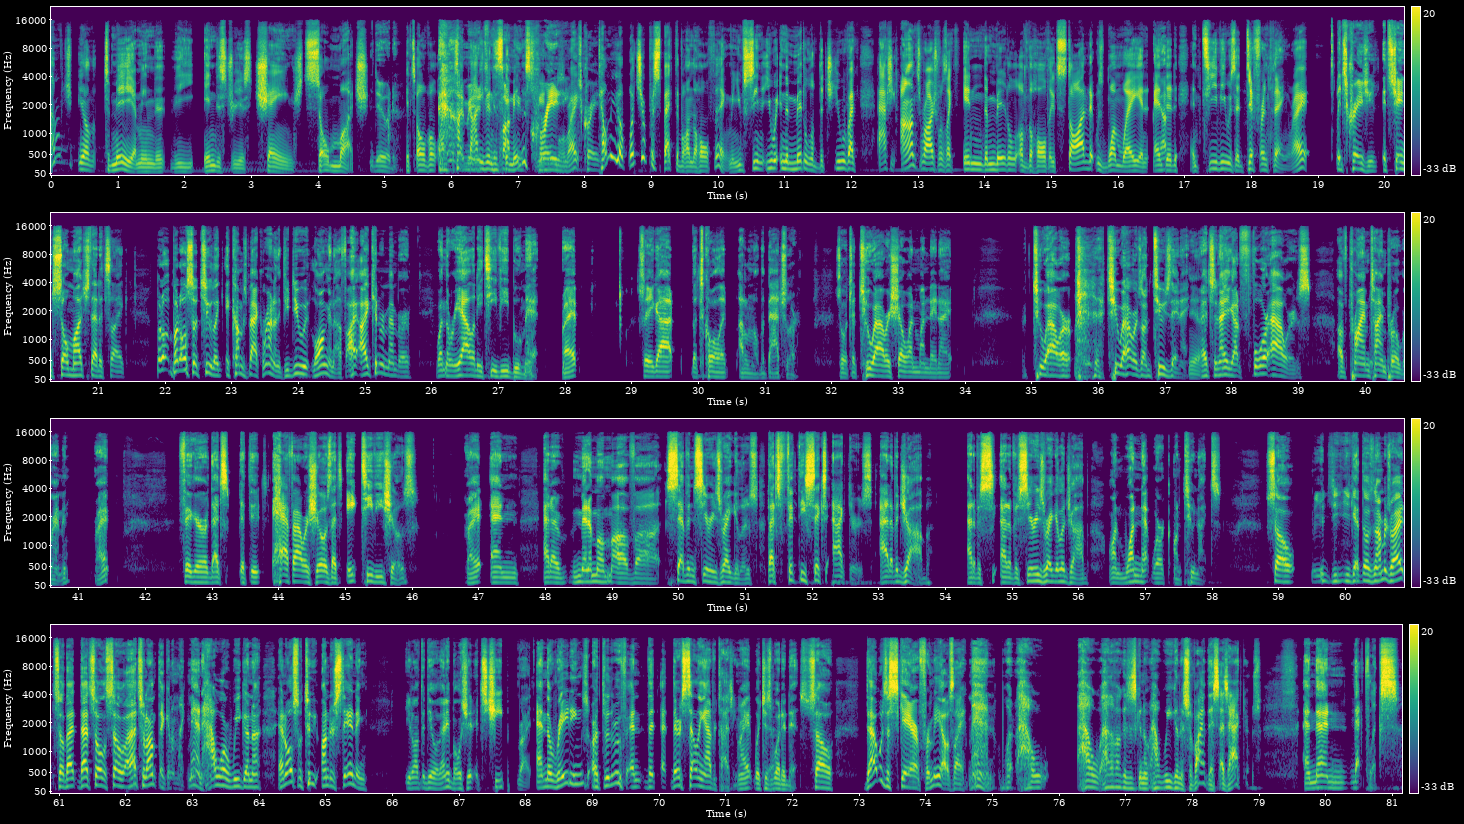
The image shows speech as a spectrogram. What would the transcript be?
How much, you know, to me, I mean, the, the industry has changed so much. Dude. It's over. It's I mean, not even the same industry crazy. anymore, right? It's crazy. Tell me, what's your perspective on the whole thing? I mean, you've seen it. You were in the middle of the. You were like actually, Entourage was like in the middle of the whole thing. It started, it was one way, and it Yep. ended, and TV was a different thing, right? it's crazy. It's changed so much that it's like, but but also too, like it comes back around, and if you do it long enough, I I can remember when the reality TV boom hit, right? So you got let's call it I don't know The Bachelor. So it's a two hour show on Monday night, two hour two hours on Tuesday night. Yeah. Right. So now you got four hours of prime time programming, right? Figure that's if the half hour shows, that's eight TV shows, right? And at a minimum of uh, seven series regulars, that's 56 actors out of a job, out of a, out of a series regular job on one network on two nights. So you, you get those numbers, right? So that that's all. So that's what I'm thinking. I'm like, man, how are we gonna? And also, too, understanding you don't have to deal with any bullshit. It's cheap, Right. and the ratings are through the roof, and the, uh, they're selling advertising, right? Which is what it is. So that was a scare for me. I was like, man, what? How? How? How the fuck is this gonna? How are we gonna survive this as actors? And then Netflix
